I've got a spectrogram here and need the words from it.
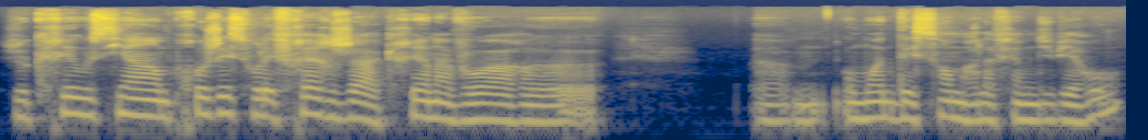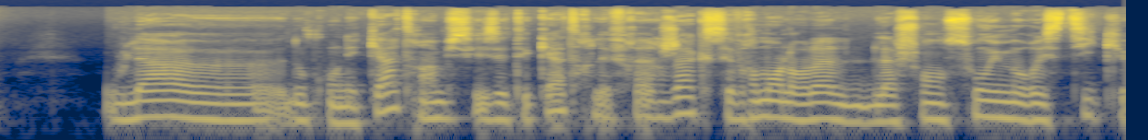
Je crée aussi un projet sur les frères Jacques, rien à voir, euh, euh, au mois de décembre à la ferme du Biérot, où là, euh, donc on est quatre, hein, puisqu'ils étaient quatre, les frères Jacques, c'est vraiment alors là, la chanson humoristique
